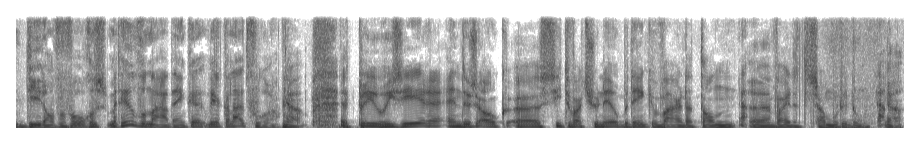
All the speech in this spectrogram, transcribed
die je dan vervolgens met heel veel nadenken weer kan uitvoeren. Ja, het prioriseren en dus ook eh, situationeel bedenken waar, dat dan, eh, waar je dat zou moeten doen. Ja.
